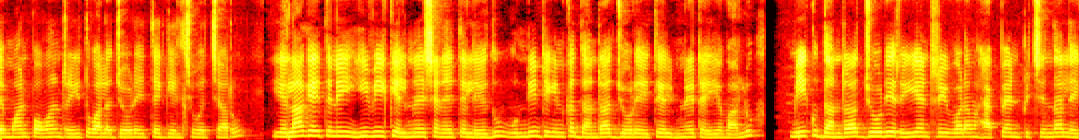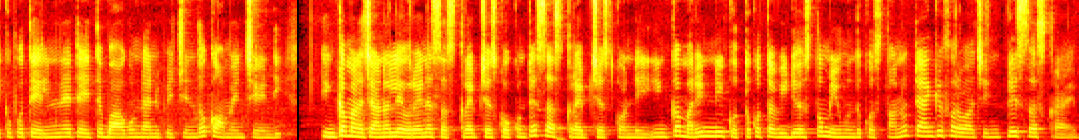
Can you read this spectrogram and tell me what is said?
డెమాన్ పవన్ రీతు వాళ్ళ జోడి అయితే గెలిచి వచ్చారు. ఎలాగైతేనే ఈ వీక్ ఎలిమినేషన్ అయితే లేదు. ఉండింటి ఇంకా ధనరాజ్ జోడి అయితే ఎలిమినేట్ అయ్యేవాళ్ళు. మీకు ధనరాజ్ జోడి రీ ఎంట్రీ ఇవ్వడం హ్యాపీ అనిపించిందా? లేకపోతే ఎలిమినేట్ అయితే బాగుండు అనిపించిందో కామెంట్ చేయండి. ఇంకా మన ఛానల్ ఎవరైనా సబ్స్క్రైబ్ చేసుకోకుంటే సబ్స్క్రైబ్ చేసుకోండి. ఇంకా మరిన్ని కొత్త కొత్త వీడియోస్తో మీ ముందుకు వస్తాను thank you for watching. Please subscribe.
